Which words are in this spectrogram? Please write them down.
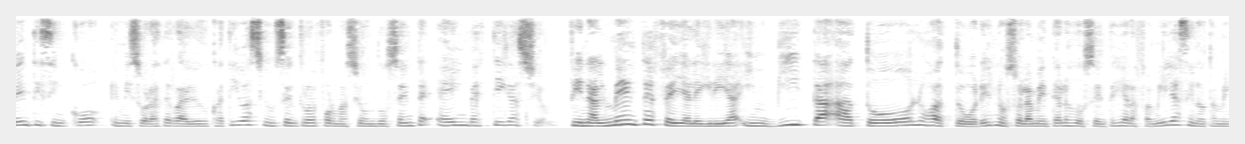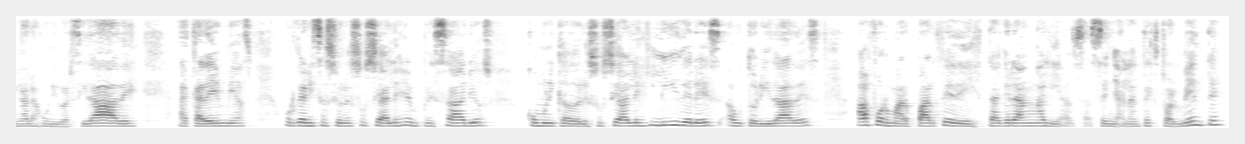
25 emisoras de radio educativas y un centro de formación docente e investigación. Finalmente, Fe y Alegría invita a todos los actores, no solamente a los docentes y a las familias, sino también a las universidades, academias, organizaciones sociales, empresarios, comunicadores sociales, líderes, autoridades, a formar parte de esta gran alianza, señalan textualmente,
